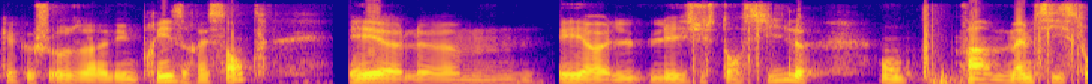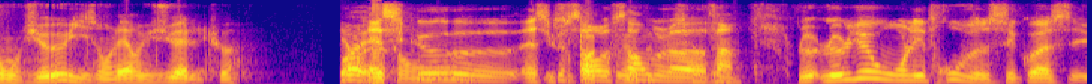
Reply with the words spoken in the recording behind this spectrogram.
quelque chose euh, d'une prise récente. Et euh, le et euh, les ustensiles ont, enfin même s'ils sont vieux ils ont l'air usuels tu vois. Ouais, ils Est-ce sont- que, est-ce ils que sont ça pas couverts de ressemble à... poussière, Enfin, le, le lieu où on les trouve, c'est quoi? C'est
